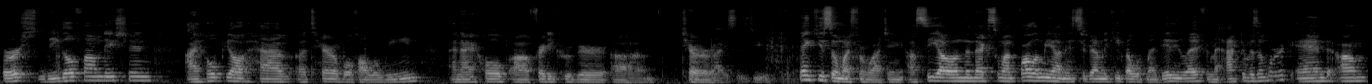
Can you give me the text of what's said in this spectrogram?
First Legal Foundation. I hope y'all have a terrible Halloween, and I hope uh, Freddy Krueger um, terrorizes you. Thank you so much for watching. I'll see y'all in the next one. Follow me on Instagram to keep up with my daily life and my activism work, and um,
